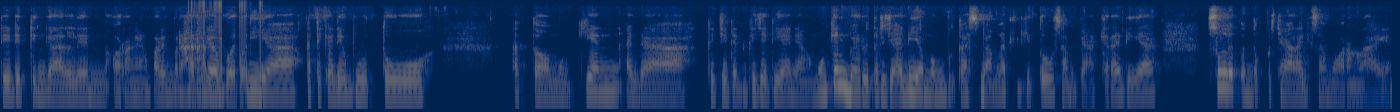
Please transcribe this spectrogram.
dia ditinggalin orang yang paling berharga buat dia ketika dia butuh atau mungkin ada kejadian-kejadian yang mungkin baru terjadi yang membekas banget gitu sampai akhirnya dia sulit untuk percaya lagi sama orang lain.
